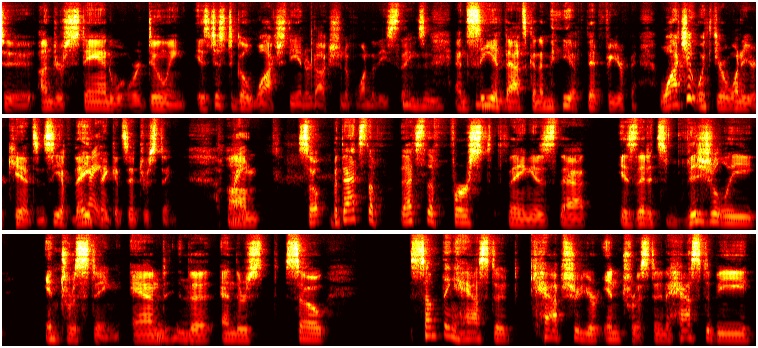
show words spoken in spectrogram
to understand what we're doing is just to go watch the introduction of one of these things Mhm. and see if Mhm. that's going to be a fit for your watch it with your one of your kids and see if they Right. think it's interesting Right. um so but that's the that's the first thing is that is that it's visually interesting and Mhm. the and there's so something has to capture your interest and it has to be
